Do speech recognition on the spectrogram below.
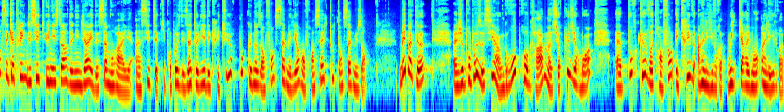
Bonjour, c'est Catherine du site Une histoire de ninja et de samouraï, un site qui propose des ateliers d'écriture pour que nos enfants s'améliorent en français tout en s'amusant mais pas que. Euh, je propose aussi un gros programme sur plusieurs mois pour que votre enfant écrive un livre. Oui, carrément un livre.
